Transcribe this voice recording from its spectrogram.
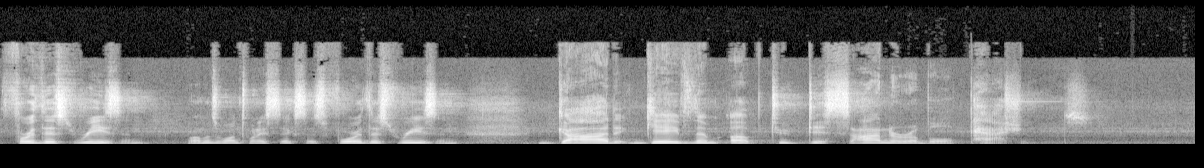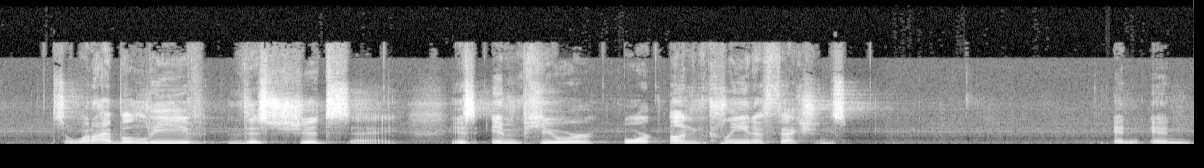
For this reason, Romans 1:26 says, "For this reason God gave them up to dishonorable passions." So what I believe this should say is impure or unclean affections in, in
